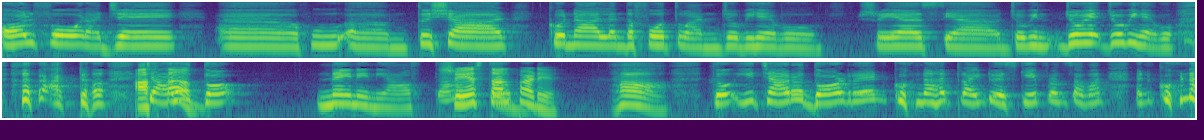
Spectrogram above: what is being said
all four Ajay Tusshar Kunal and the fourth one जो भी है वो श्रेयस या जो भी जो है जो भी है वो एक्टर चारों दो नहीं नहीं नहीं आफ्ताब श्रेयस तालपाड़े? हाँ तो ये चारों दौड़ रहे ट्राई टू एस्केप फ्रॉम समान and Kunal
